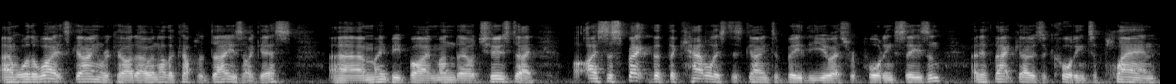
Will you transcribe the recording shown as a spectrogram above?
Um, well, the way it's going, Ricardo, another couple of days, I guess, uh, maybe by Monday or Tuesday. I suspect that the catalyst is going to be the US reporting season. And if that goes according to plan,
